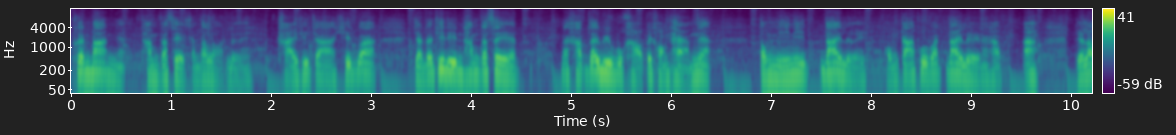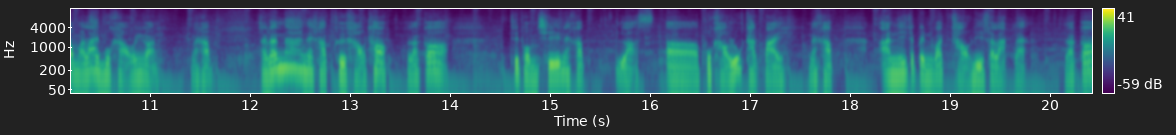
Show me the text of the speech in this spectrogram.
เพื่อนบ้านเนี่ยทำเกษตรกันตลอดเลย ใครที่จะคิดว่าอยากได้ที่ดินทำเกษตรนะครับได้วิวภูเขาเป็นของแถมเนี่ยตรงนี้นี่ได้เลย ผมกล้าพูดว่าได้เลยนะครับอะเดี๋ยวเรามาไล่ภูเขากันก่อนนะครับทางด้านหน้าเนะครับคือเขาทอกแล้วก็ที่ผมชี้นะครับหลัภูเขาลูกถัดไปนะครับ อันนี้จะเป็นวัดเขาดีสลักแล้วแล้วก็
